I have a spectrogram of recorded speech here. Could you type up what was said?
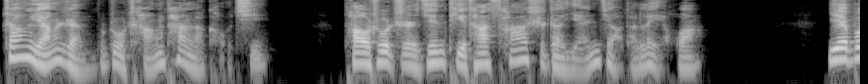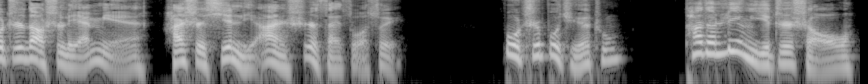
张扬忍不住长叹了口气。掏出纸巾替他擦拭着眼角的泪花，也不知道是怜悯还是心理暗示在作祟。不知不觉中，他的另一只手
